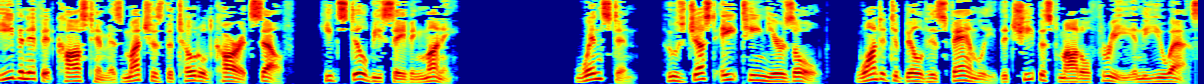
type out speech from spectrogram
Even if it cost him as much as the totaled car itself, he'd still be saving money. Winston, who's just 18 years old, wanted to build his family the cheapest Model 3 in the US.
